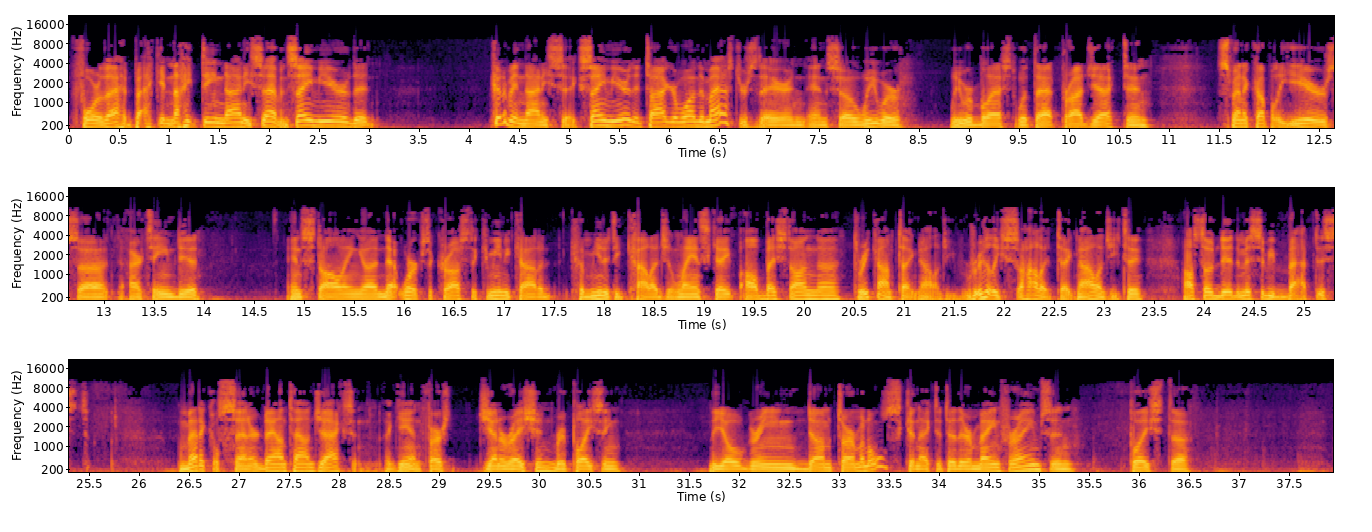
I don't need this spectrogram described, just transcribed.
for that back in 1997, same year that could have been 96, same year that Tiger won the Masters there, and and so we were we were blessed with that project and spent a couple of years. Uh, our team did installing uh, networks across the community college, college landscape, all based on uh, 3Com technology. Really solid technology too. Also did the Mississippi Baptist Medical Center downtown Jackson. Again, first generation, replacing the old green dumb terminals connected to their mainframes and placed uh,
